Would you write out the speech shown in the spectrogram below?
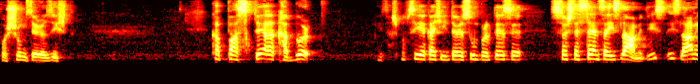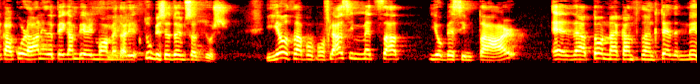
Po shumë seriozisht. Ka pas këte, a ka bërë. I thash, po pse je kaq i interesum për këte se s'është esenca e islamit. Islami ka Kur'anin dhe pejgamberin Muhammed alejhi. Këtu bisedojmë sa t'dush. Jo, tha, po po flasim me ca jo besimtar, edhe ato na kanë thënë këte dhe ne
